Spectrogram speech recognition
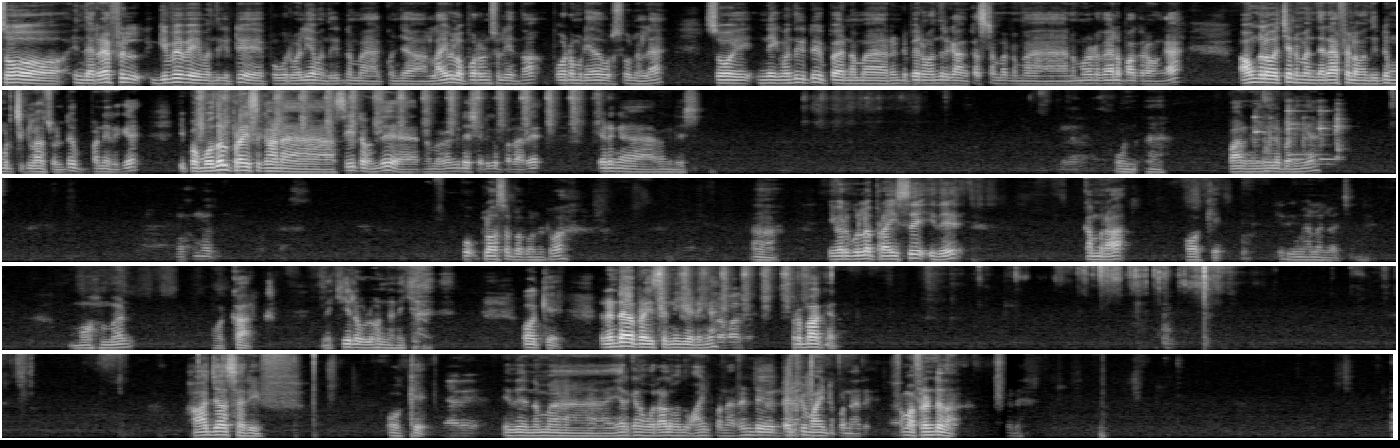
So இந்த ரேஃபில் giveaway வந்துக்கிட்டு இப்போ ஒரு வழியாக வந்துக்கிட்டு நம்ம கொஞ்சம் லைவில் போடுறோன்னு சொல்லியிருந்தோம். போட முடியாத ஒரு சூழ்நிலை. ஸோ இன்றைக்கி வந்துக்கிட்டு இப்போ நம்ம ரெண்டு பேர் வந்திருக்காங்க கஸ்டமர் நம்ம நம்மளோட வேலை பார்க்குறவங்க. அவங்கள வச்சு நம்ம இந்த ரேஃபில் வந்துக்கிட்டு முடிச்சுக்கலாம் சொல்லிட்டு பண்ணியிருக்கு. இப்போ முதல் ப்ரைஸுக்கான சீட்டை வந்து நம்ம வெங்கடேஷ் எடுக்க போகிறாரு எடுங்க வெங்கடேஷ். ஒன்று பாருங்கள் நீங்களே பண்ணீங்க. முகமது க்ளோஸ்அப்பில் கொண்டுட்டு வா. ஆ இவருக்குள்ள ப்ரைஸு இது. கம்ரா ஓகே இதுக்கு மேலே வச்சுங்க முகமது வக்கார். இந்த கீழே உள்ளவன்னு நினைக்கிறேன். ஓகே ரெண்டாவது ப்ரைஸ் நீங்கள் எடுங்க. பிரபாகர் பிரபாகர். ஹாஜா ஷரீஃப். ஓகே. இது நம்ம ஏற்கனவே ஒரு ஆள் வந்து வாங்கிட்டு பண்ணார் ரெண்டு பெர்ஃப்யூம் வாங்கிட்டு பண்ணாரு ஆமாம் ஃப்ரெண்டு தான்.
